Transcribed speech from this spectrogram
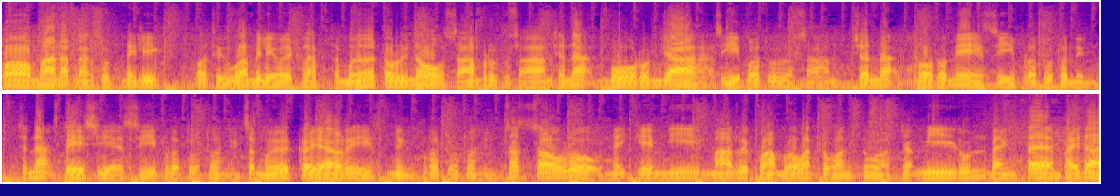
ฟอร์ม 5 นัดหลังสุดในลีก ก็ถือว่าไม่เลวเลยครับ เสมอโตริโน่3ประตูต่อ3ชนะโบโรญญา4ประตูต่อ3ชนะโครโตเน่4ประตูต่อ1 ชนะสเปเชีย4ประตูต่อ1เสมอกายารี1ประตูต่อ1ซัสซาโรในเกมนี้มาด้วยความระวัดระวังตัว จะมีลุ้นแบ่งแต้มไปได้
